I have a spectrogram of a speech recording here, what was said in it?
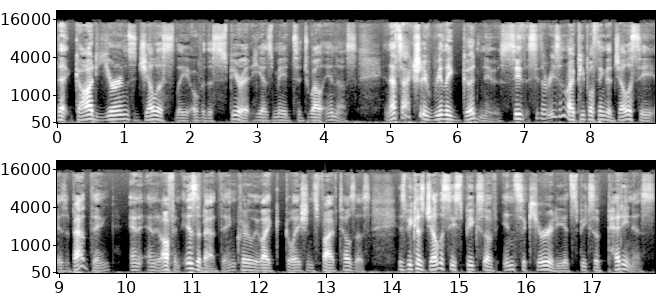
that God yearns jealously over the Spirit he has made to dwell in us. And that's actually really good news. See, see the reason why people think that jealousy is a bad thing and, and it often is a bad thing, clearly, like Galatians 5 tells us, is because jealousy speaks of insecurity, it speaks of pettiness.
